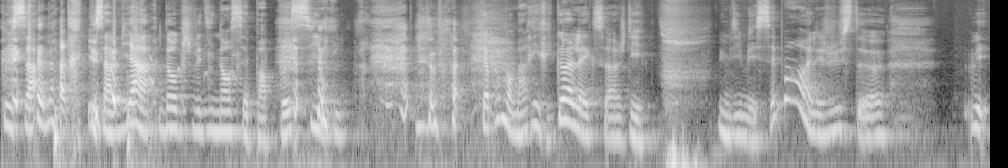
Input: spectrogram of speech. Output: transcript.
que ça, que ça vient. Donc je me dis, non, c'est pas possible. Puis après, mon mari rigole avec ça. Je dis, il me dit, mais c'est bon, elle est juste. euh, Mais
